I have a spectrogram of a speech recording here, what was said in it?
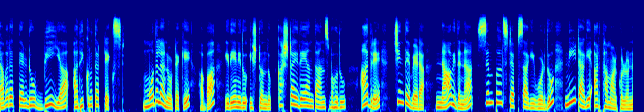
ನವರತ್ತೆರಡು ಬಿಯ ಅಧಿಕೃತ ಟೆಕ್ಸ್ಟ್. ಮೊದಲ ನೋಟಕ್ಕೆ ಹಬ್ಬ ಇದೇನಿದು ಇಷ್ಟೊಂದು ಕಷ್ಟ ಇದೆ ಅಂತ ಅನ್ಸ್ಬಹುದು. ಆದ್ರೆ ಚಿಂತೆ ಬೇಡ, ನಾವಿದನ್ನ ಸಿಂಪಲ್ ಸ್ಟೆಪ್ಸ್ ಆಗಿ ಒಡ್ದು ನೀಟಾಗಿ ಅರ್ಥ ಮಾಡ್ಕೊಳ್ಳೋಣ.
